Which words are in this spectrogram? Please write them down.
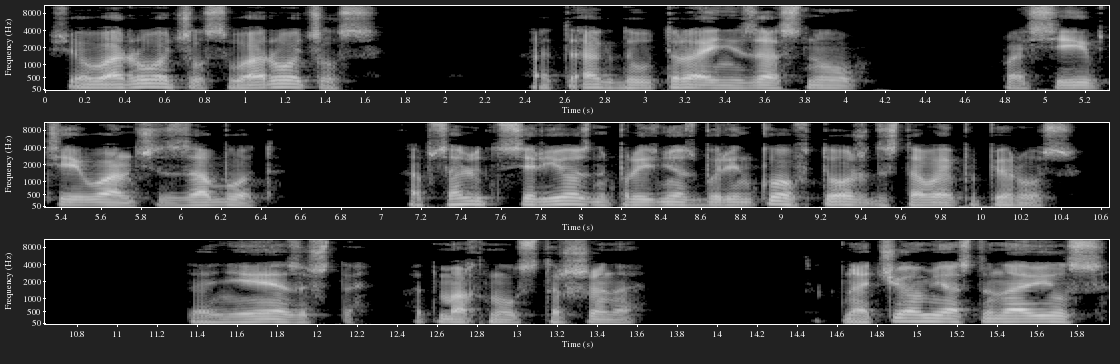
Все ворочался, ворочался. А так до утра и не заснул. Спасибо тебе, Иваныч, за заботу. Абсолютно серьезно произнес Баренков, тоже доставая папиросу. Да не за что, отмахнулся старшина. Так на чем я остановился?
